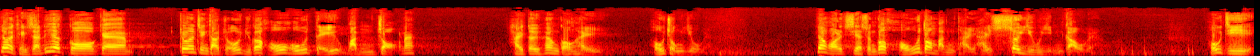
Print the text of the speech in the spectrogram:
因為其實呢一個嘅中央政策組如果好好地運作呢，係對香港係好重要嘅。因為我哋事實上嗰好多問題係需要研究嘅，好似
